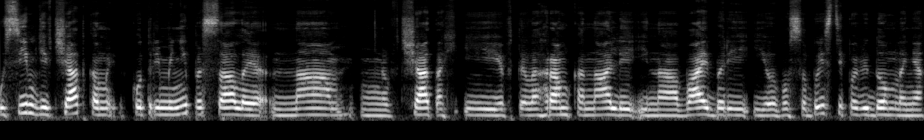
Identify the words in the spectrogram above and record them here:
усім дівчаткам, котрі мені писали на в чатах і в телеграм-каналі, і на вайбері, і в особисті повідомлення.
